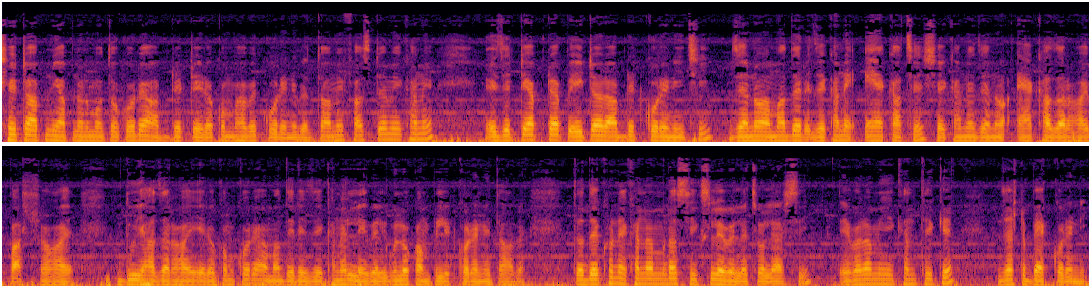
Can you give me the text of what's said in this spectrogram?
সেটা আপনি আপনার মতো করে আপডেট এরকমভাবে করে নেবেন। তো আমি ফার্স্ট টাইম এখানে এই যে ট্যাপ ট্যাপ এইটার আপডেট করে নিয়েছি, যেন আমাদের যেখানে এক আছে, সেখানে যেন এক হাজার হয়, পাঁচশো হয়, দুই হাজার হয়, এরকম করে আমাদের এই যে এখানে লেভেলগুলো কমপ্লিট করে নিতে হবে। তো দেখুন, এখানে আমরা সিক্স লেভেলে চলে আসছি। এবার আমি এখান থেকে জাস্ট ব্যাক করে নিই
